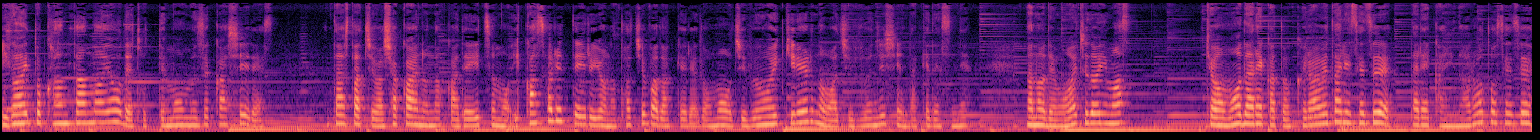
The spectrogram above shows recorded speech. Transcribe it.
意外と簡単なようでとっても難しいです。私たちは社会の中でいつも生かされているような立場だけれども自分を生きれるのは自分自身だけですね。なのでもう一度言います。今日も誰かと比べたりせず誰かになろうとせず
